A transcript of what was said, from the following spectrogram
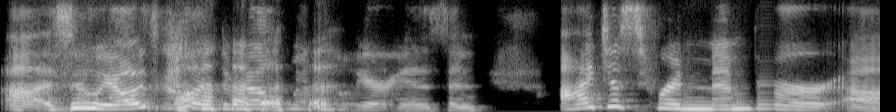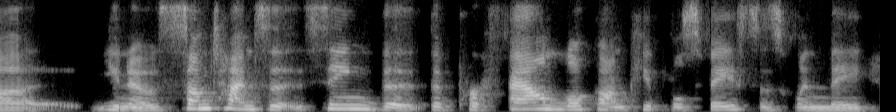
Uh, so we always call it developmental areas. And i just remember uh, you know sometimes seeing the the profound look on people's faces when they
